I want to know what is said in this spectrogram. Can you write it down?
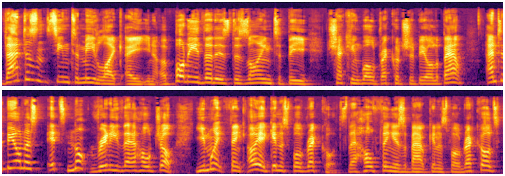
That doesn't seem to me like a, you know, a body that is designed to be checking world records should be all about. And to be honest, it's not really their whole job. You might think, oh yeah, Guinness World Records. Their whole thing is about Guinness World Records.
